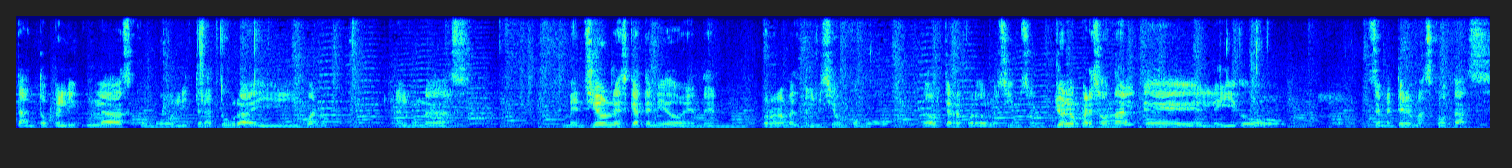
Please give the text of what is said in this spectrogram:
tanto películas como literatura y bueno, algunas menciones que ha tenido en, en programas de televisión como ahorita recuerdo Los Simpsons. Yo en lo personal he leído uh, Cementerio de Mascotas.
